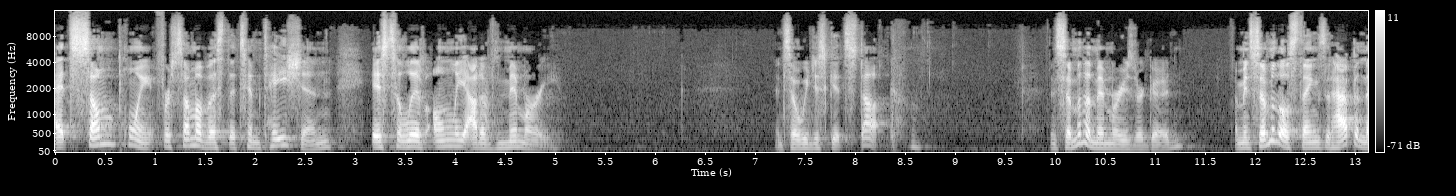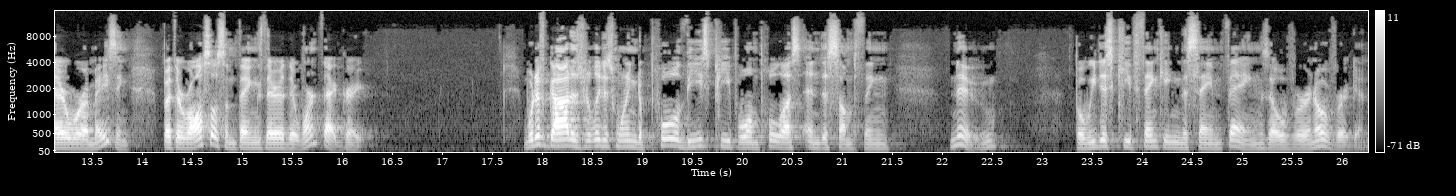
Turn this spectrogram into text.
At some point, for some of us, the temptation is to live only out of memory. And so we just get stuck. And some of the memories are good. I mean, some of those things that happened there were amazing, but there were also some things there that weren't that great. What if God is really just wanting to pull these people and pull us into something new, but we just keep thinking the same things over and over again?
